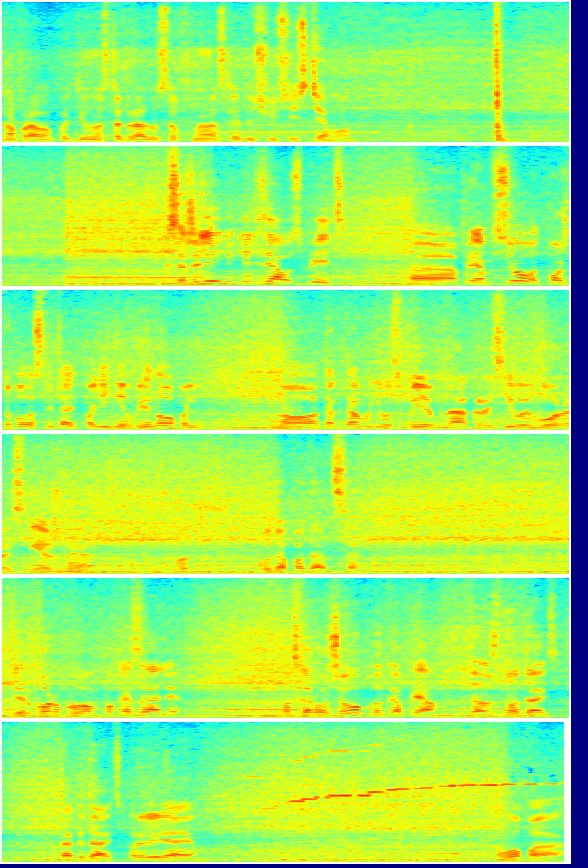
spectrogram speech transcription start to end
направо под 90 градусов на следующую систему. К сожалению, нельзя успеть э, прям все. Вот можно было слетать по линии в Гренобль, но тогда мы не успеем на красивые горы снежные. Вот куда податься. Веркор мы вам показали. Вот хорошее облако прям должно дать, так дать. Проверяем. Опа.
